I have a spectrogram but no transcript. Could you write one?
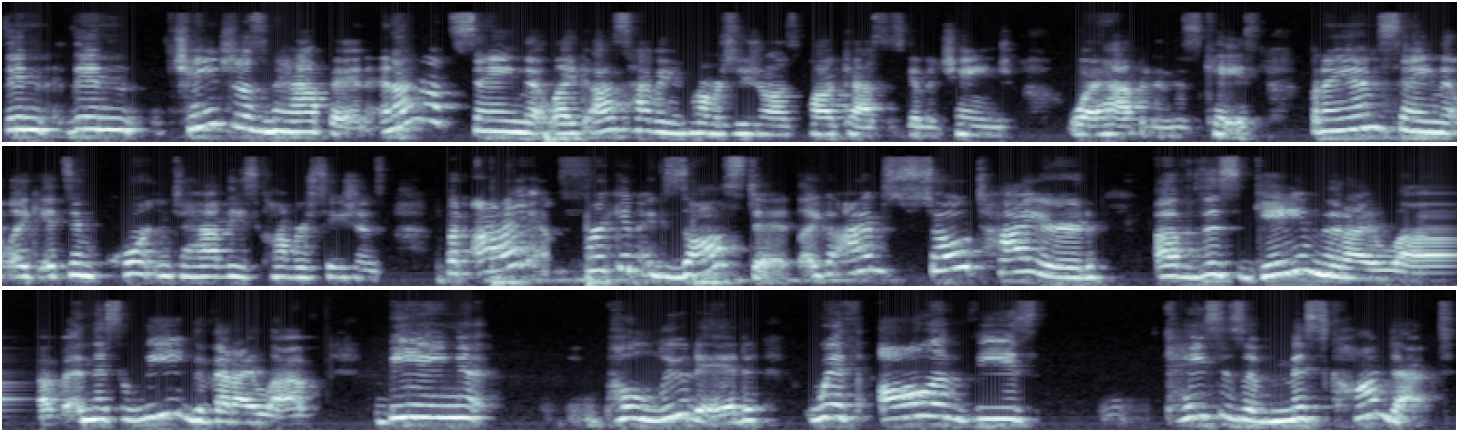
then then change doesn't happen. And i'm not saying that like us having a conversation on this podcast is going to change what happened in this case but i am saying that like it's important to have these conversations. But i am freaking exhausted. Like i'm so tired of this game that i love and this league that i love being polluted with all of these cases of misconduct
